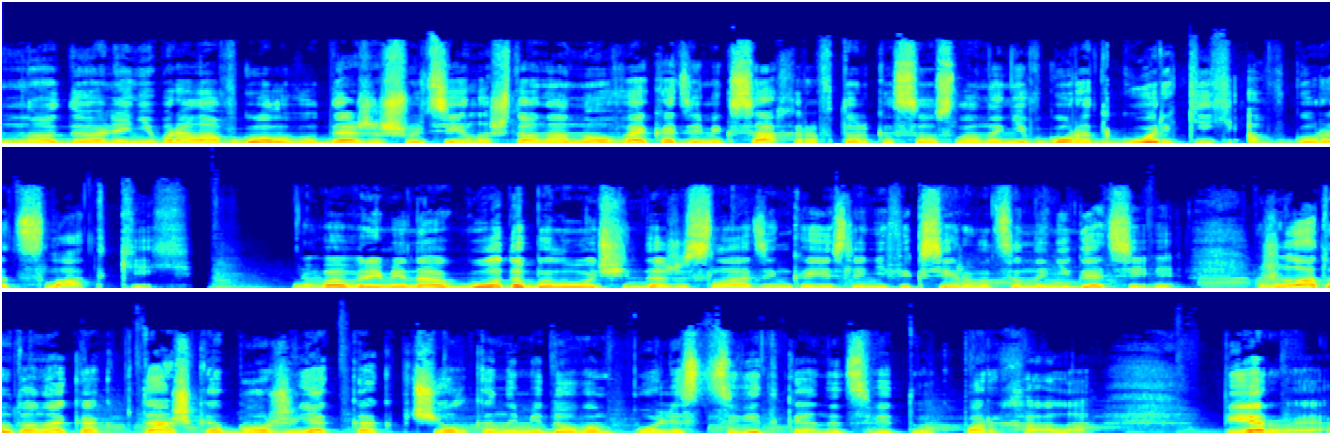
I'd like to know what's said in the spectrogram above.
Но Доля не брала в голову, даже шутила, что она новый академик Сахаров, только сослана не в город Горький, а в город Сладкий. Во времена года было очень даже сладенько, если не фиксироваться на негативе. Жила тут она как пташка божья, как пчелка на медовом поле с цветка на цветок порхала. Первое.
